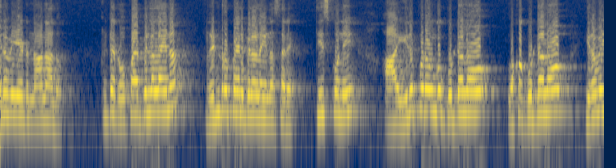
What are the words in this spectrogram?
ఇరవై ఏడు నాణాలు. అంటే రూపాయి బిళ్ళలైనా రెండు రూపాయల బిళ్ళలైనా సరే తీసుకొని ఆ ఎరుపు రంగు గుడ్డలో ఒక గుడ్డలో ఇరవై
